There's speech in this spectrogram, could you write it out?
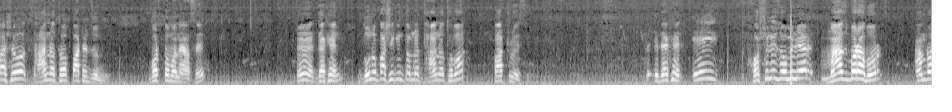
পাশেও ধান অথবা পাটের জমি বর্তমানে আছে। হ্যাঁ দেখেন, দোনো পাশে কিন্তু আপনার ধান অথবা পাট রয়েছে। তো দেখেন, এই ফসলি জমিনের মাঝ বরাবর আমরা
